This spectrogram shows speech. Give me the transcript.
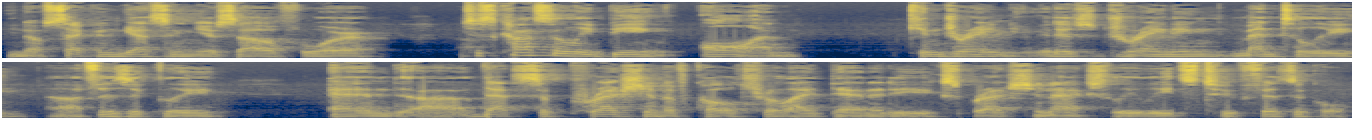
you know, second guessing yourself or just constantly being on can drain you. It is draining mentally, uh, physically. And uh, that suppression of cultural identity expression actually leads to physical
